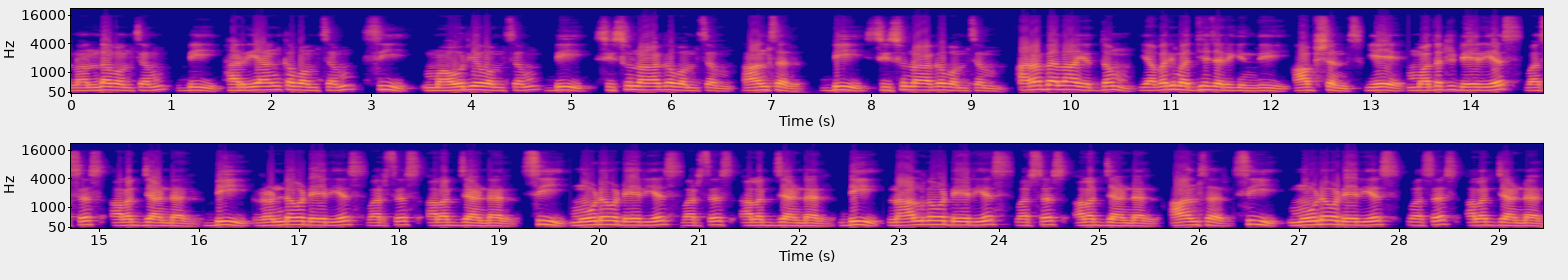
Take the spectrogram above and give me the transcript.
నంద వంశం బి. హర్యాంక వంశం సి. మౌర్య వంశం డి. శిశునాగ వంశం ఆన్సర్ డి. శిశునాగ వంశం అరబెలా యుద్ధం ఎవరి మధ్య జరిగింది? ఆప్షన్స్ ఏ. మొదటి డేరియస్ వర్సెస్ అలెగ్జాండర్ బి. రెండవ డేరియస్ వర్సెస్ అలెగ్జాండర్ సి. మూడవ డేరియస్ వర్సెస్ అలెగ్జాండర్ డి. నాలుగవ Darius versus Alexander. Answer C. మూడవ డేరియస్ వర్సెస్ అలెగ్జాండర్.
